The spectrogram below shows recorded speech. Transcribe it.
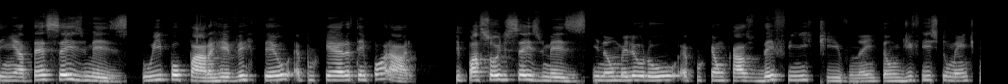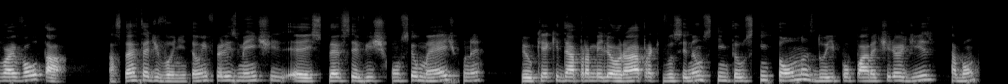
Se em até seis meses o hipopara reverteu, é porque era temporário. Se passou de seis meses e não melhorou, é porque é um caso definitivo, né? Então, dificilmente vai voltar. Tá certo, Edvane? Então, infelizmente, é, isso deve ser visto com o seu médico, né? Ver o que é que dá para melhorar para que você não sinta os sintomas do hipoparatireoidismo, tá bom?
